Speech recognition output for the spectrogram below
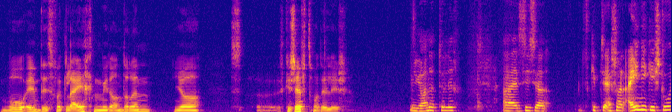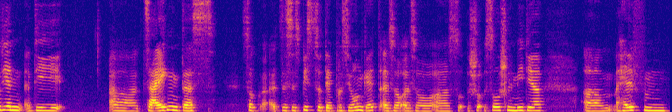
wo eben das Vergleichen mit anderen ja das Geschäftsmodell ist. Ja, natürlich. Äh, es, ist ja, es gibt ja schon einige Studien, die äh, zeigen, dass, so, dass es bis zur Depression geht. Also, also äh, so, Social Media ähm, helfen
